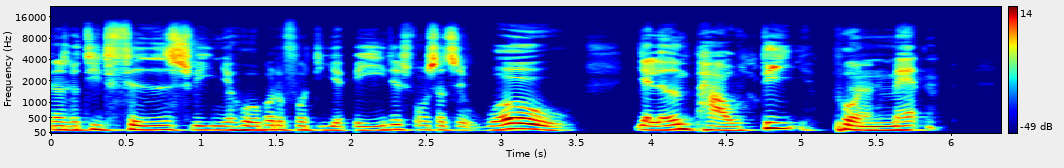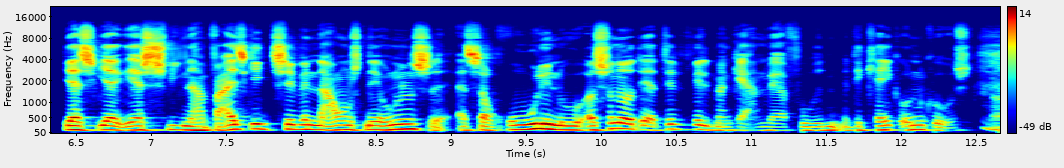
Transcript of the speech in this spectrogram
Der skal dit fede svin, jeg håber, du får diabetes. Hvor så til, wow, jeg lavede en parodi på ja. en mand. Jeg, jeg, jeg sviner ham faktisk ikke til ved navns nævnelse. Altså rolig nu. Og sådan noget der, det vil man gerne være foruden, men det kan ikke undgås. Nej.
